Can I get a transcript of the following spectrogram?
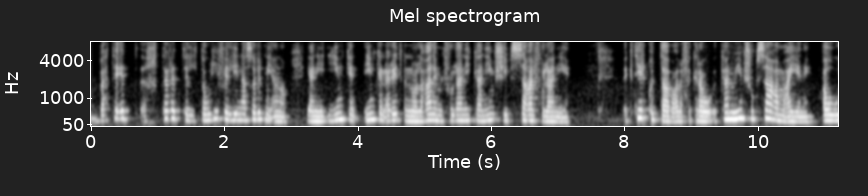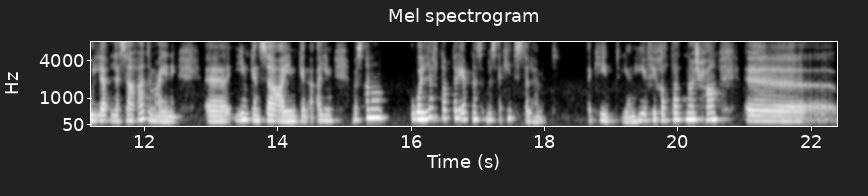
بعتقد اخترت التوليفة اللي ناسبتني أنا. يعني يمكن يمكن قريت إنه العالم الفلاني كان يمشي بالساعة الفلانية. كثير كتاب على فكرة كانوا يمشوا بساعة معينة أو لساعات معينة. آه، يمكن ساعة يمكن أقل. بس أنا ولفتها بطريقة بس أكيد استلهمت. أكيد. يعني هي في خلطات ناجحة. آه،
